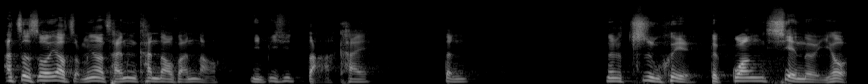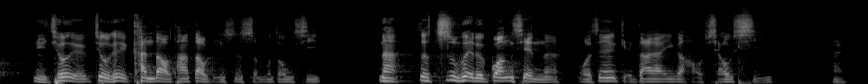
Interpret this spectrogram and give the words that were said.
啊。这时候要怎么样才能看到烦恼？你必须打开灯，那个智慧的光现了以后，你就就可以看到它到底是什么东西。那这智慧的光线呢？我现在给大家一个好消息，哎，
